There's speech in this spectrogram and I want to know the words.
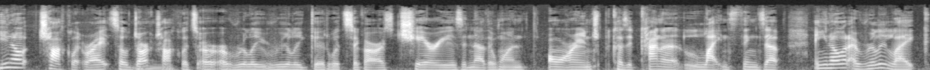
You know, chocolate, right? So Mm-hmm. dark chocolates are, are really, really good with cigars. Cherry is another one. Orange because it kind of lightens things up. And you know what? I really like.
